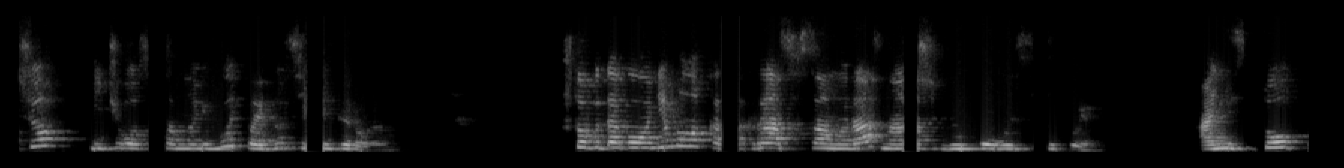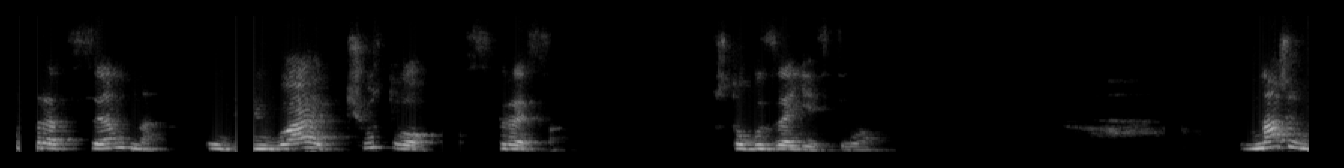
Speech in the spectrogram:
все, ничего со мной не будет, пойду себе перерыв. Чтобы такого не было, как раз в самый раз наши белковые супы. Они стопроцентно убивают чувство стресса, чтобы заесть его. В наших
